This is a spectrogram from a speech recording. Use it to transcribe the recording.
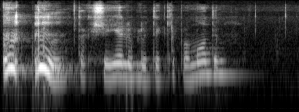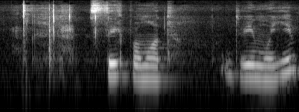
так що я люблю такі помади. З цих помад дві мої.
